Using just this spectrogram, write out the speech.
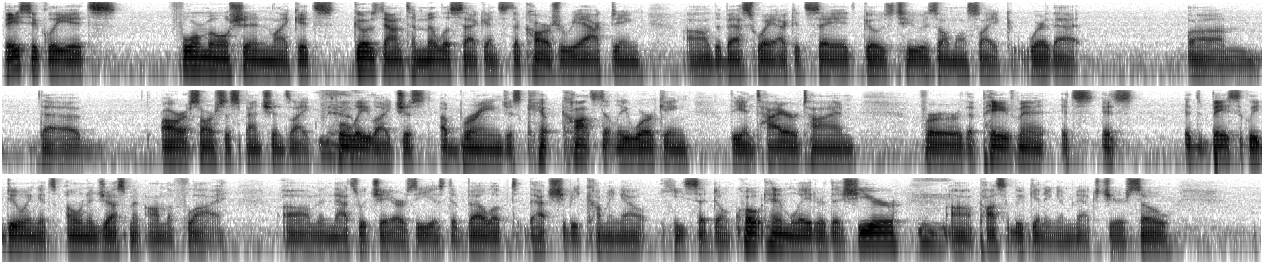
basically it's four motion like it goes down to milliseconds the car's reacting. Uh, the best way i could say it goes to is almost like where that um, the rsr suspensions like Yeah. fully like just a brain just constantly working the entire time for the pavement. It's it's it's basically doing its own adjustment on the fly um, and that's what JRZ has developed. That should be coming out. He said, "Don't quote him later this year, uh, possibly getting him next year." So,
